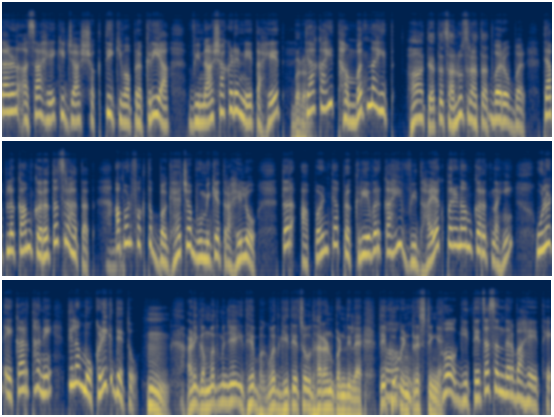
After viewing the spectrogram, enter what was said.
कारण असं आहे की ज्या शक्ती किंवा प्रक्रिया विनाशाकडे नेत आहेत बरं. त्या काही थांबत नाहीत. हा त्या तर चालूच राहतात. बरोबर. ते आपलं काम करतच राहतात. आपण फक्त बघ्याच्या भूमिकेत राहिलो तर आपण त्या प्रक्रियेवर काही विधायक परिणाम करत नाही उलट एका अर्थाने तिला मोकळीक देतो. हम्म. आणि गंमत म्हणजे इथे भगवद्गीतेचं उदाहरण पण दिलंय. ते खूप हो. इंटरेस्टिंग आहे. हो गीतेचा संदर्भ आहे इथे.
